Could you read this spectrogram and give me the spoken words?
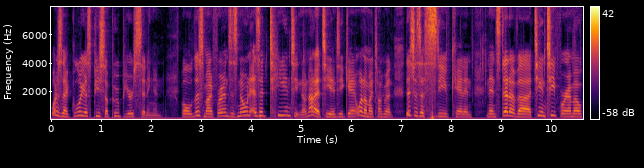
what is that glorious piece of poop you're sitting in? Well, this, my friends, is known as a TNT. No, not a TNT cannon. What am I talking about? This is a Steve cannon. And instead of uh, TNT for ammo,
